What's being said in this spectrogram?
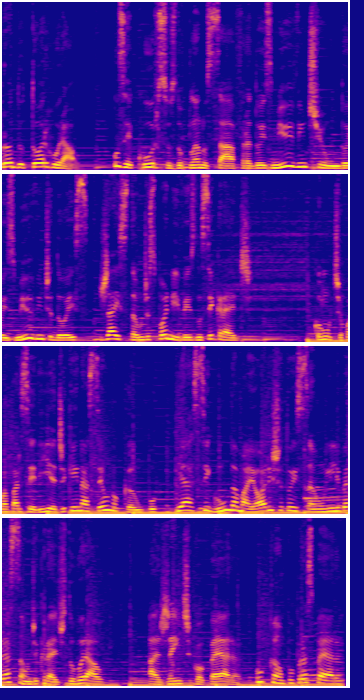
Produtor Rural os recursos do Plano Safra 2021-2022 já estão disponíveis no Sicredi. Conte com a parceria de quem nasceu no campo e é a segunda maior instituição em liberação de crédito rural. A gente coopera, o campo prospera.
